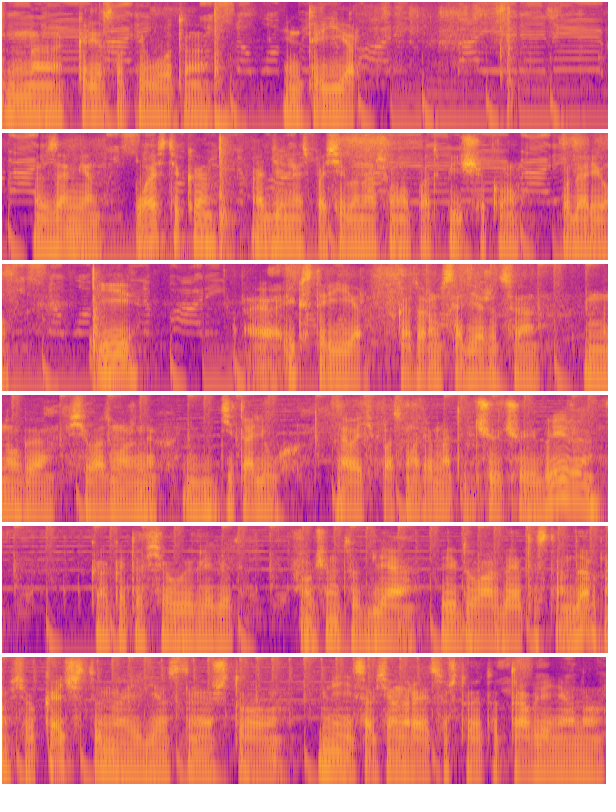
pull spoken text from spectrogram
на кресло пилота, интерьер взамен пластика. Отдельное спасибо нашему подписчику подарил. И Э, экстерьер, в котором содержится много всевозможных деталюх. Давайте посмотрим это чуть-чуть ближе, как это все выглядит. В общем-то, для Эдуарда это стандартно, все качественно. Единственное, что мне не совсем нравится, что это травление, оно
